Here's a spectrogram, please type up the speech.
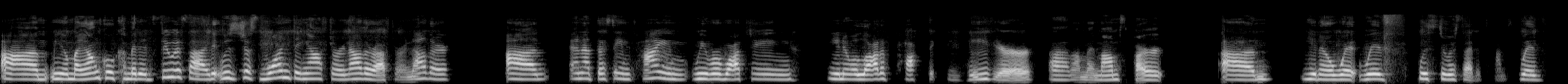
Um, you know, my uncle committed suicide. It was just one thing after another after another. Um, and at the same time, we were watching, you know, a lot of toxic behavior um, on my mom's part. Um, you know, with with with suicide attempts, with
